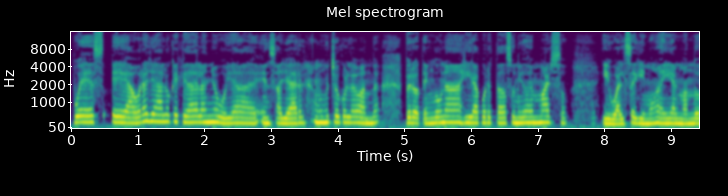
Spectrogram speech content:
Pues eh, ahora ya lo que queda del año voy a ensayar mucho con la banda, pero tengo una gira por Estados Unidos en marzo. Igual seguimos ahí armando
